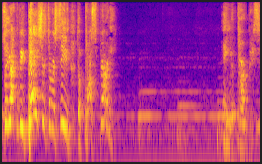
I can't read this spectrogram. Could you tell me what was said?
So you have to be patient to receive the prosperity and your purpose.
